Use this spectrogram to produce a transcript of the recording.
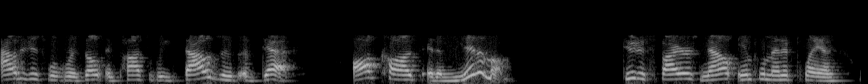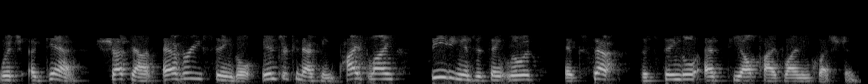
outages will result in possibly thousands of deaths, all caused at a minimum due to Spire's now implemented plan, which again shut down every single interconnecting pipeline feeding into St. Louis except the single STL pipeline in question.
